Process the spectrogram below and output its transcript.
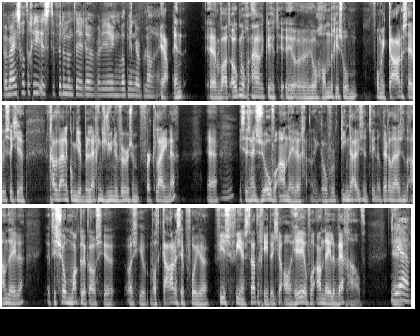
bij mijn strategie is de fundamentele waardering wat minder belangrijk. Ja, en eh, wat ook nog eigenlijk het, heel, handig is om voor meer kaders te hebben, is dat je. Het gaat uiteindelijk om je beleggingsuniversum verkleinen. Uh, Mhm. is, er zijn zoveel aandelen. Ik over 10.000, 20, 30.000 aandelen. Het is zo makkelijk als je, als je wat kaders hebt voor je filosofie en strategie, dat je al heel veel aandelen weghaalt. Uh, Ja.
